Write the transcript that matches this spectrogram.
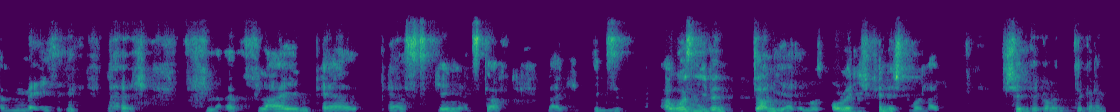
amazing, like fl- flying pear pear skin and stuff. Like ex- I wasn't even done yet, and was already finished. And we're like, shit, they're gonna they're gonna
